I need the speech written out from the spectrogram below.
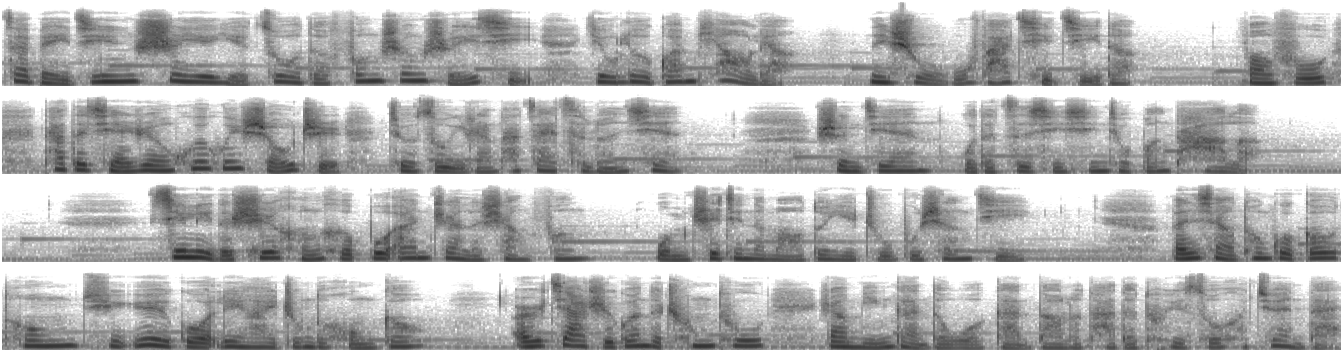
在北京事业也做得风生水起，又乐观漂亮，那是我无法企及的。仿佛他的前任挥挥手指就足以让他再次沦陷，瞬间我的自信心就崩塌了，心里的失衡和不安占了上风，我们之间的矛盾也逐步升级。本想通过沟通去越过恋爱中的鸿沟，而价值观的冲突让敏感的我感到了他的退缩和倦怠，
